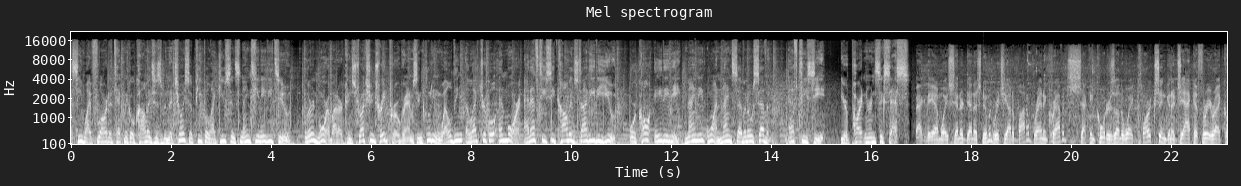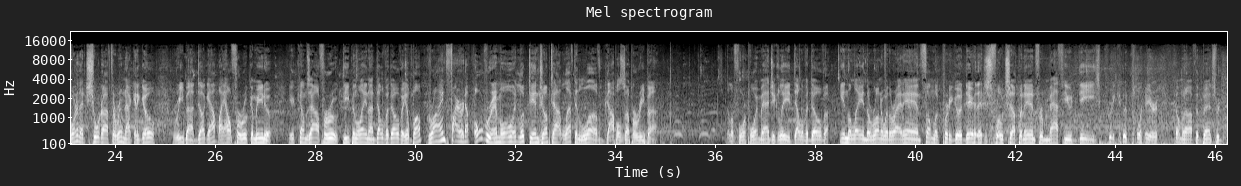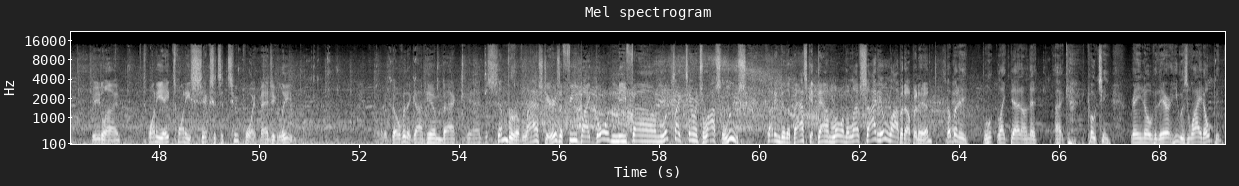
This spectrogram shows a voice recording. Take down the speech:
See why Florida Technical College has been the choice of people like you since 1982. Learn more about our construction trade programs, including welding, electrical, and more at ftccollege.edu or call 888 981 9707. FTC, your partner in success. Back at the Amway Center, Dennis Neumann, Richie Adubato, Brandon Kravitz. Second quarter's underway. Clarkson going to jack a three right corner. That's short off the rim, not going to go. Rebound dug out by Al Farouq Aminu. Here comes Al Farouq, deep in the lane on Dellavedova. He'll bump, grind, fire it up over him. Oh, it looked in, jumped out left, and Love gobbles up a rebound. Still a four point magic lead. Dellavedova in the lane, the runner with the right hand. Thumb looked pretty good there. That just floats up and in for Matthew D. He's a pretty good player coming off the bench for Beilein. 28 26. It's a two point magic lead. Dellavedova, they got him back in December of last year. Here's a feed by Gordon. He found, looks like Terrence Ross loose, cutting to the basket down low on the left side. He'll lob it up and in. Somebody won't like that on that uh, coaching reign over there. He was wide open.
